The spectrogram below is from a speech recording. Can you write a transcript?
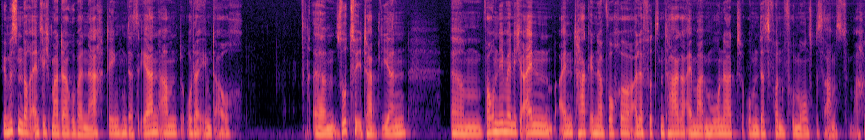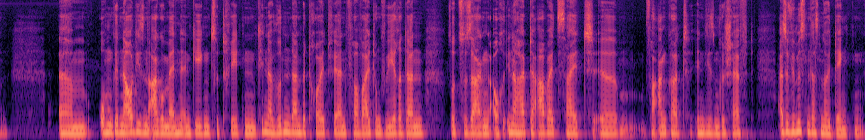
wir müssen doch endlich mal darüber nachdenken, das Ehrenamt oder eben auch ähm, so zu etablieren. Ähm, warum nehmen wir nicht einen, einen Tag in der Woche, alle 14 Tage, einmal im Monat, um das von frühmorgens bis abends zu machen? Ähm, um genau diesen Argumenten entgegenzutreten. Kinder würden dann betreut werden, Verwaltung wäre dann sozusagen auch innerhalb der Arbeitszeit äh, verankert in diesem Geschäft. Also wir müssen das neu denken.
